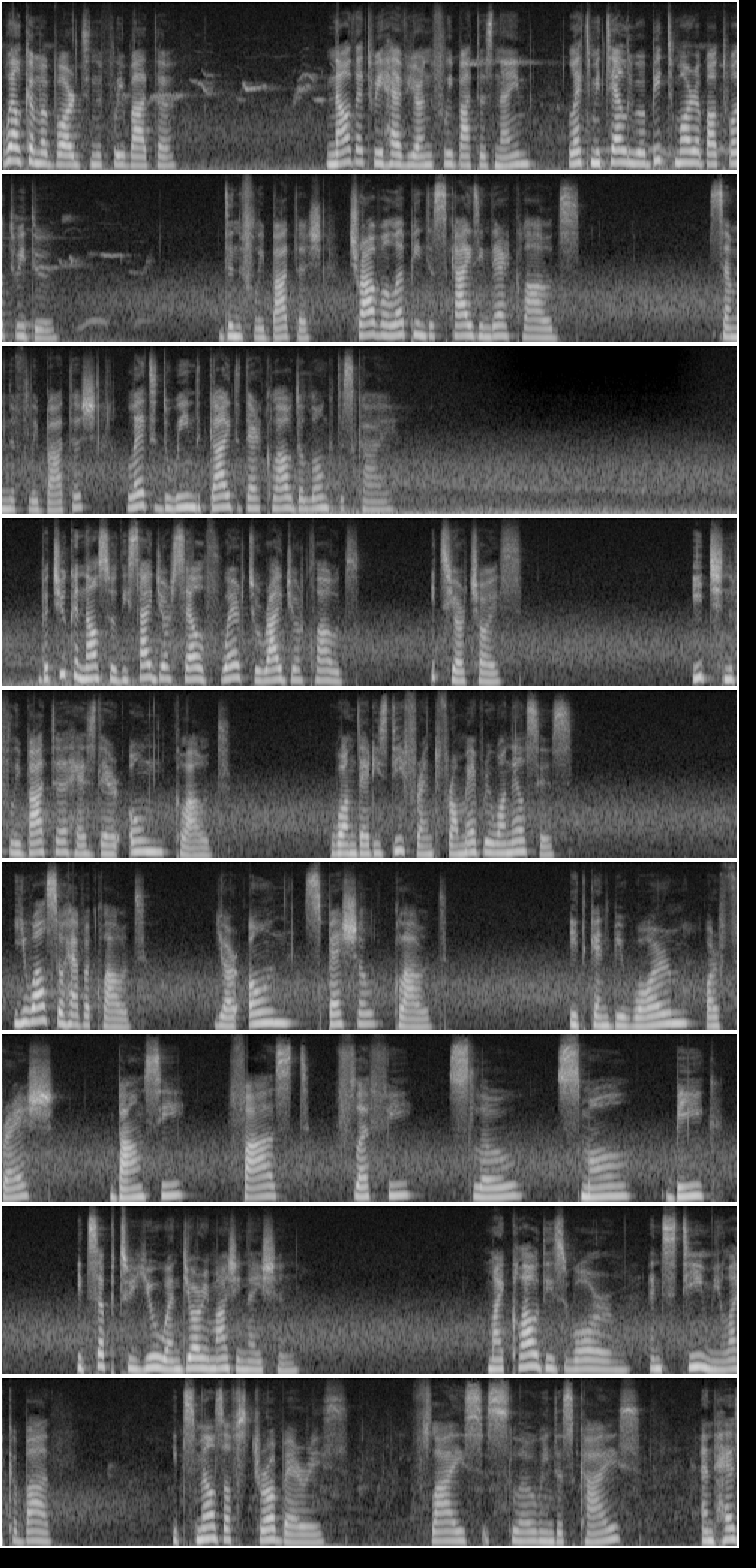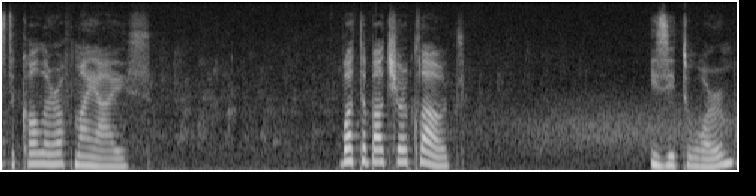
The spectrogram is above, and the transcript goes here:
Welcome aboard, Nefilibata. Now that we have your Nefilibata's name, let me tell you a bit more about what we do. The travel up in the skies in their clouds. Some Nefilibatas let the wind guide their cloud along the sky. But you can also decide yourself where to ride your clouds. It's your choice. Each Nefilibata has their own cloud, one that is different from everyone else's. You also have a cloud, your own special cloud. It can be warm or fresh, bouncy, fast, fluffy, slow, small, big. It's up to you and your imagination. My cloud is warm and steamy like a bath. It smells of strawberries, flies slow in the skies, and has the color of my eyes. What about your cloud? Is it warm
